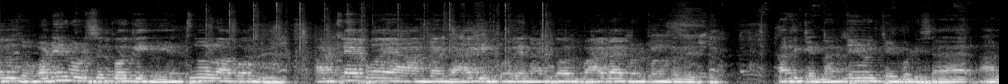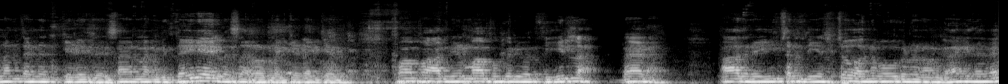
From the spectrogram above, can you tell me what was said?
ಒಂದು ಒಡೆಲು ಉಳ್ಸಕ್ ಹೋಗಿ ಲಾಭ ಅಟ್ಲೇ ಪೋಯ ಅನ್ನಂಗೆ ಆಗಿ ಕೊನೆ ನನಗೆ ಅವ್ರು ಬಾಯ್ ಬಾಯ್ ಪಡ್ಕೊಂಡು ಬಂದಿತ್ತು. ಅದಕ್ಕೆ ನನ್ನೇನು ಕೇಳ್ಬಿಡಿ ಸರ್ ಅಣ್ಣನ ಕೇಳಿದ್ದೆ ಸರ್, ನನಗೆ ಧೈರ್ಯ ಇಲ್ಲ ಸರ್ ಅವ್ರನ್ನ ಕೇಳೋಕ್ಕೆ. ಪಾಪ ನಿರ್ಮಾಪಕರು ಇವತ್ತು ಇಲ್ಲ. ಬೇಡ. ಆದರೆ ಈ ಥರದ ಎಷ್ಟೋ ಅನುಭವಗಳು ನಮಗಾಗಿದ್ದಾವೆ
